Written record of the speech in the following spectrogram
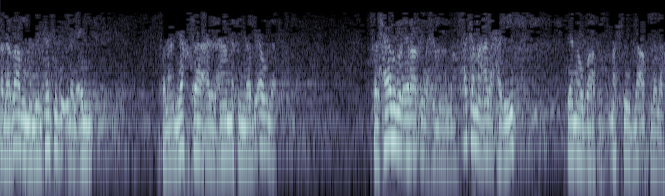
على بعض من ينتسب إلى العلم. فلان يخفى على العامة إلا بأولى. فالحافظ العراقي رحمه الله حكم على حديث بأنه باطل مكتوب لا أصل له.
